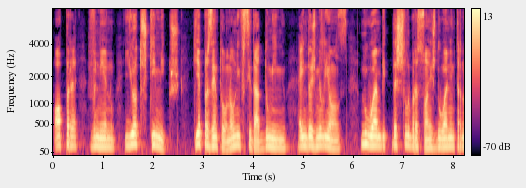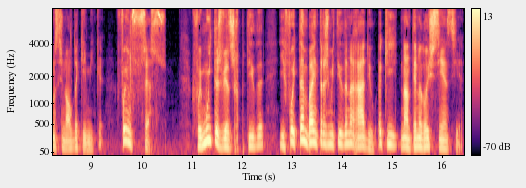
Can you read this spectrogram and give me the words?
Ópera, Veneno e Outros Químicos, que apresentou na Universidade do Minho em 2011, no âmbito das celebrações do Ano Internacional da Química. Foi um sucesso. Foi muitas vezes repetida e foi também transmitida na rádio, aqui na Antena 2 Ciência.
